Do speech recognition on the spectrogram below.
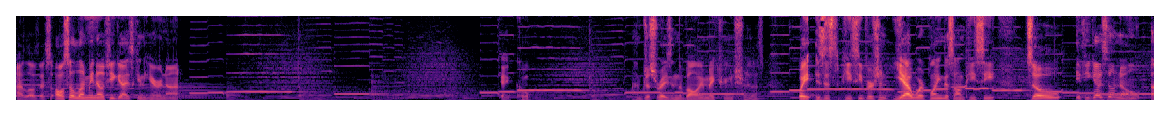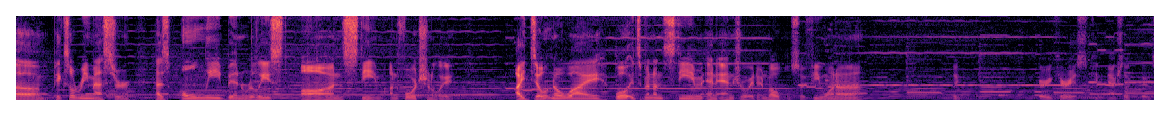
I love this. Also, let me know if you guys can hear or not. Okay, cool. I'm just raising the volume, making sure that's... Wait, is this the PC version? Yeah, we're playing this on PC. So, if you guys don't know, um, Pixel Remaster has only been released on Steam, unfortunately. I don't know why. Well, it's been on Steam and Android and mobile, so if you want to... Very curious. Can actually play this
